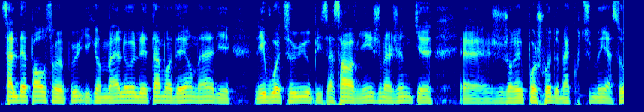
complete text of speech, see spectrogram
ça le dépasse un peu. Il est comme, ben là, l'état moderne, hein, les, voitures, puis ça s'en vient. J'imagine que euh, j'aurais pas le choix de m'accoutumer à ça.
